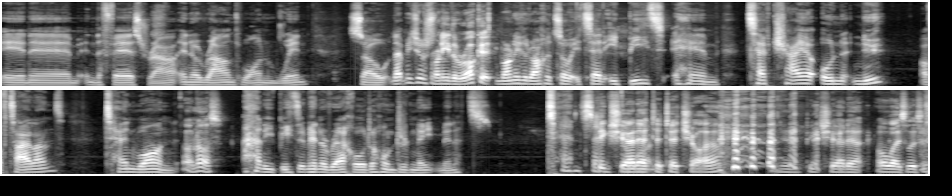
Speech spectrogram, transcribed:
in um in the first round in a round one win. So let me just Ronnie the Rocket. Ronnie the Rocket. So it said he beat him Tepchaya Un Nu of Thailand 10-1 Oh, nice. and he beat him in a record 108 minutes. 10 seconds. Big shout out to Tetshire. yeah, big shout out. Always listen.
